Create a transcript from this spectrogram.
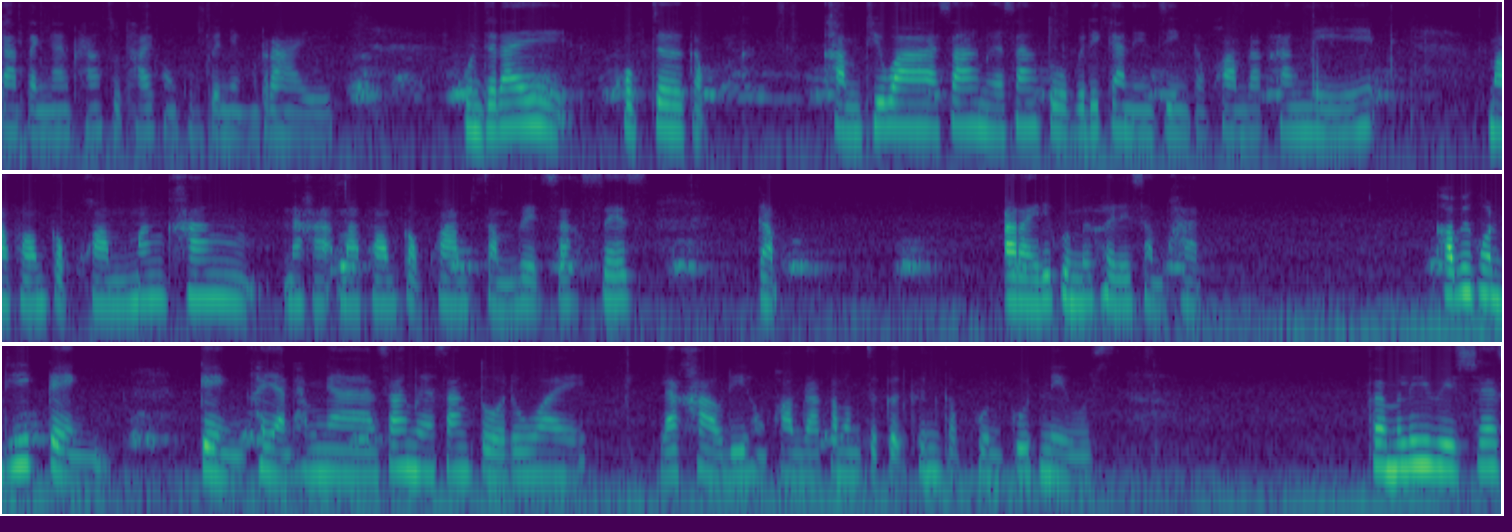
การแต่งงานครั้งสุดท้ายของคุณเป็นอย่างไร คุณจะได้พบเจอกับคำที่ว่าสร้างเนื้อสร้างตัวไปด้วยกันจริง ๆ กับความรักครั้งนี้ มาพร้อมกับความมั่งคั่งนะคะ มาพร้อมกับความสำเร็จ success กับอะไรที่คุณไม่เคยได้สัมผัส เขาเป็นคนที่เก่งเก่งขยันทำงานสร้างเนื้อสร้างตัวด้วย และข่าวดีของความรักกำลังจะเกิดขึ้นกับคุณ good news family wishes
